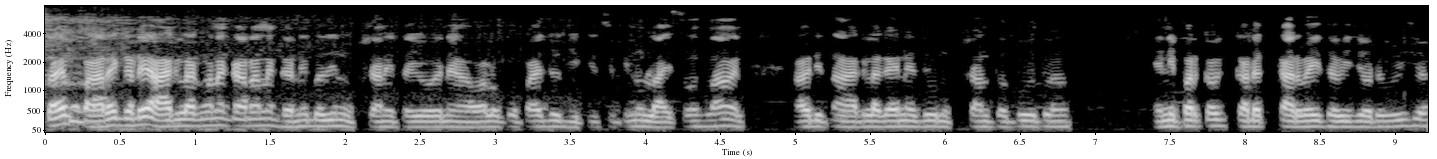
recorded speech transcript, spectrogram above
સાહેબ ભારે ઘડે આગ લાગવાના કારણે ઘણી બધી નુકસાની થઈ હોય અને આવા લોકો પાસે જો જીટીસીપીનું લાયસન્સ ના હોય ને આવી રીતના આગ લગાવીને જો નુકસાન થતું હોય તો એની પર કોઈ કડક કાર્યવાહી થવી જરૂરી છે?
